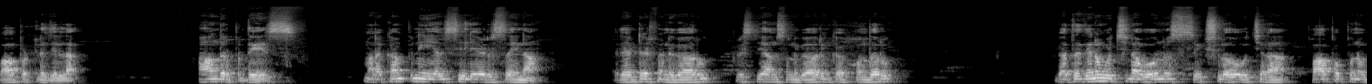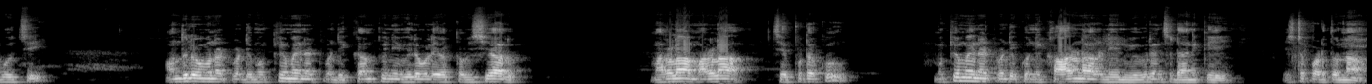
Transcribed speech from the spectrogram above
Bapatla జిల్లా ఆంధ్రప్రదేశ్. మన కంపెనీ ఎల్సీ లీడర్స్ అయిన రెడ్రెఫెండ్ గారు క్రిస్టియాన్సన్ గారు ఇంకా కొందరు. గత దినం వచ్చిన ఓనస్ సిక్స్లో వచ్చిన పాపప్పును గూర్చి అందులో ఉన్నటువంటి ముఖ్యమైనటువంటి కంపెనీ విలువల యొక్క విషయాలు మరలా మరలా చెప్పుటకు ముఖ్యమైనటువంటి కొన్ని కారణాలు నేను వివరించడానికి ఇష్టపడుతున్నాను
